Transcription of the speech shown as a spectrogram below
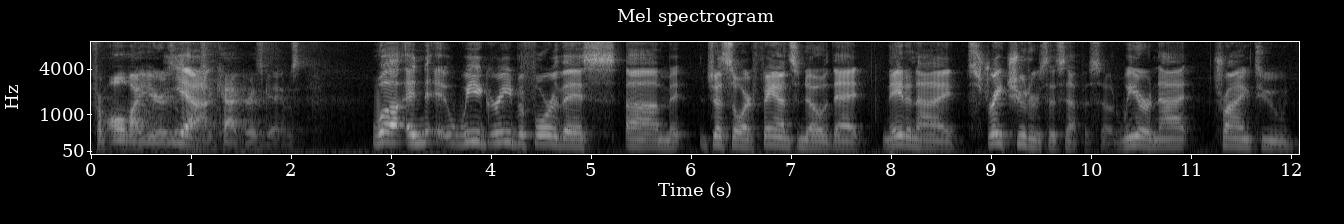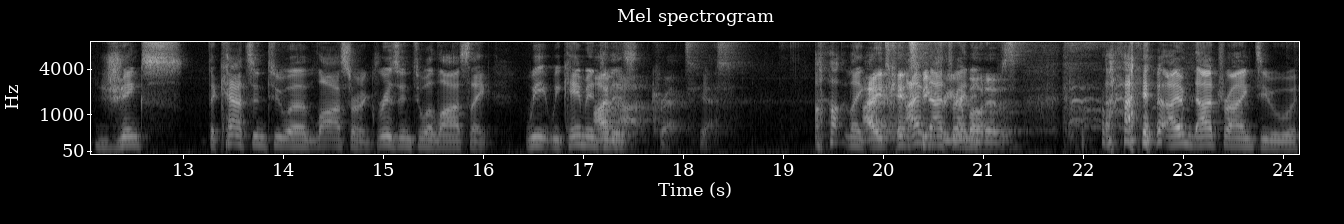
from all my years of Yeah. watching Cat Grizz games. Well, and we agreed before this, um, just so our fans know that Nate and I straight shooters this episode. We are not trying to jinx the Cats into a loss or a Grizz into a loss. Like we we came into I'm this not correct. Yes, like I can't I'm speak not for your trying to- motives. I am not trying to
